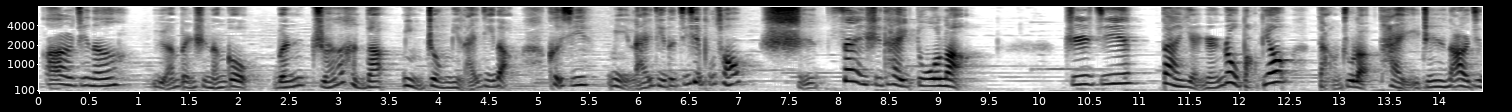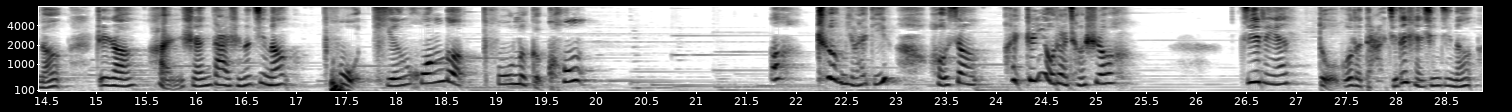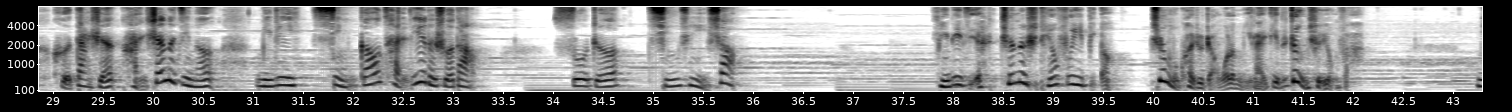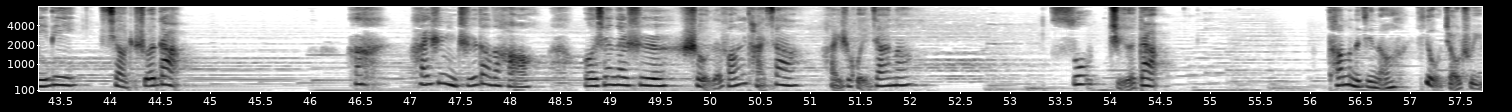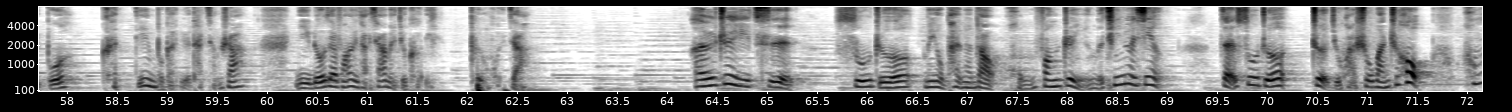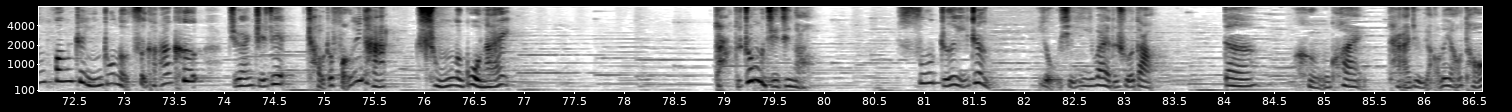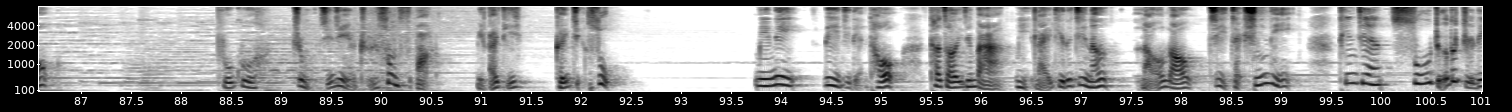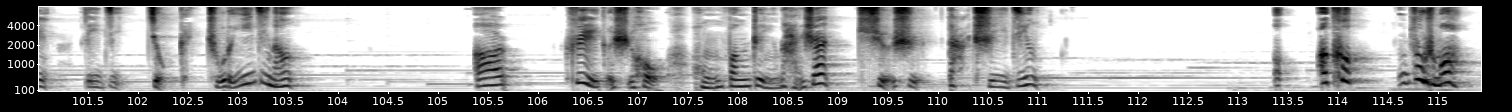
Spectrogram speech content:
二技能原本是能够稳准狠的命中米莱迪的，可惜米莱迪的机械仆从实在是太多了，直接扮演人肉保镖挡住了太乙真人的二技能，这让寒山大神的技能破天荒的扑了个空。啊这米莱迪好像还真有点强势哦。接连躲过了打击的闪现技能和大神寒山的技能，米莉兴高采烈地说道。苏哲轻轻一笑：“米莉姐真的是天赋异禀，这么快就掌握了米莱狄的正确用法。”米莉笑着说道：“啊，还是你指导的好。我现在是守在防御塔下，还是回家呢？”苏哲道：“他们的技能又交出一波，肯定不敢越塔强杀。你留在防御塔下面就可以，不用回家。”而这一次，苏哲没有判断到红方阵营的侵略性。在苏哲这句话说完之后，红方阵营中的刺客阿珂居然直接朝着防御塔冲了过来。打得这么激进呢？苏哲一怔，有些意外的说道。但很快他就摇了摇头。不过这么激进也只是送死罢了。米莱迪，给减速。米莉立即点头，他早已经把米莱迪的技能牢牢记在心里。听见苏哲的指令，立即就给出了一技能。而这个时候，红方阵营的寒山却是大吃一惊：“阿阿珂，你做什么？”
